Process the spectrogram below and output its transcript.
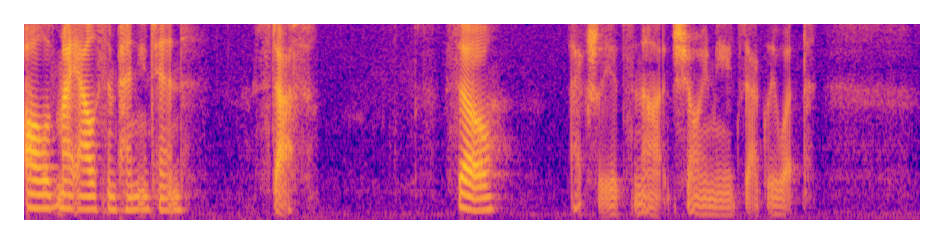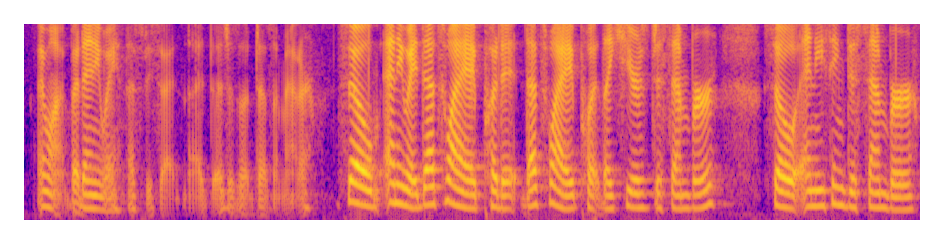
all of my Allison Pennington stuff. So actually, it's not showing me exactly what I want. But anyway, that's beside it doesn't, doesn't matter. So anyway, that's why I put it. That's why I put like here's December. So anything December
